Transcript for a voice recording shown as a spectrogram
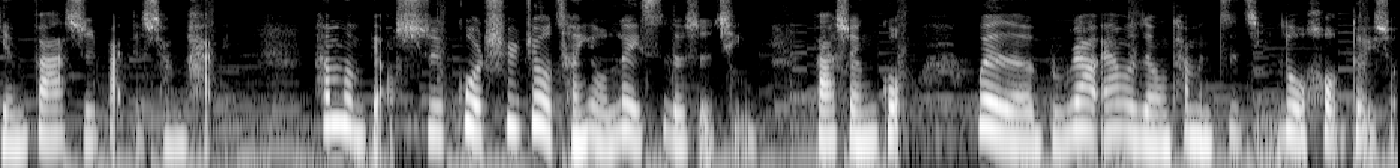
研发失败的伤害。他们表示，过去就曾有类似的事情发生过。为了不让 Amazon 他们自己落后对手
